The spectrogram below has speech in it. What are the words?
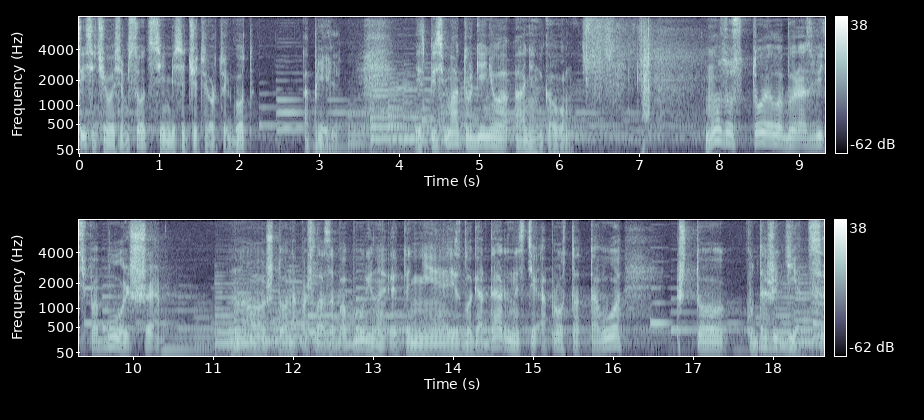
1874 год, апрель. Из письма Тургенева Аненкову. Музу стоило бы развить побольше, но что она пошла за Бабурина, это не из благодарности, а просто от того, что куда же деться.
